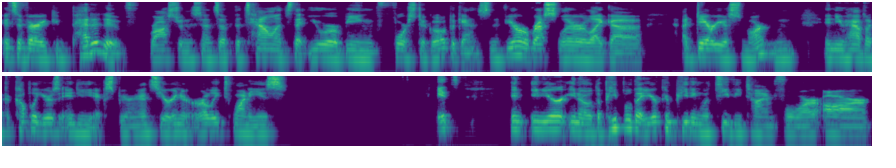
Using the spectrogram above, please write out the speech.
It's a very competitive roster in the sense of the talents that you are being forced to go up against. And if you're a wrestler like a a Darius Martin and you have like a couple years of indie experience, you're in your early 20s. It's in, in your, you know, the people that you're competing with TV time for are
